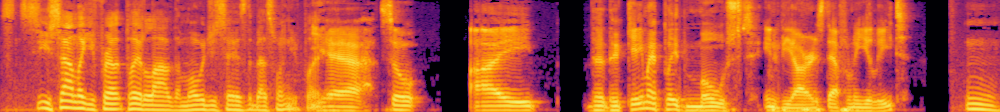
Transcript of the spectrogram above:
S- You sound like you've played a lot of them. What would you say is the best one you've played? Yeah. So I the the game I played most in VR is definitely Elite. Mm.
